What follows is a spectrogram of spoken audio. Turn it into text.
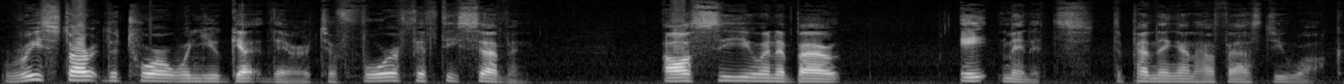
Restart the tour when you get there to 457. I'll see you in about eight minutes, depending on how fast you walk.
